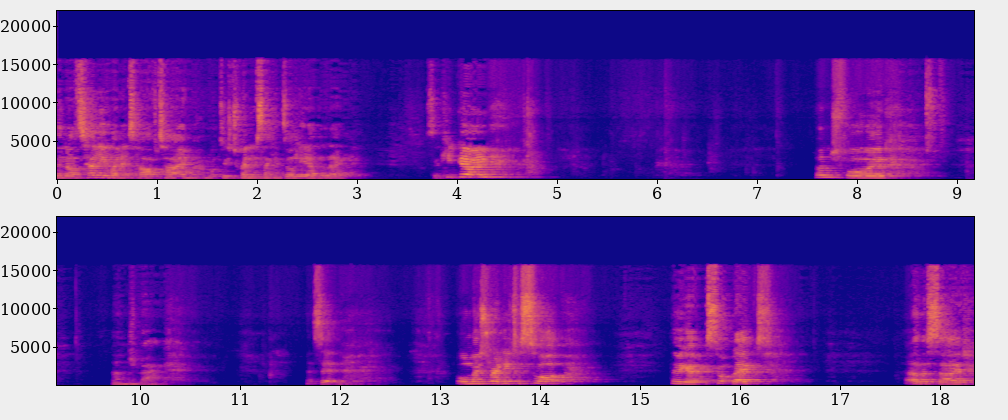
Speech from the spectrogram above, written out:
then I'll tell you when it's half time and we'll do 20 seconds on the other leg. So keep going. Lunge forward, lunge back. That's it. Almost ready to swap. There we go, swap legs. Other side.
